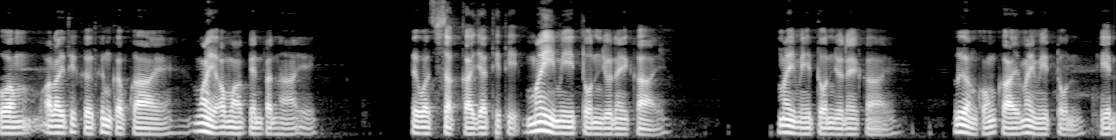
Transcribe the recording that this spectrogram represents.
ความอะไรที่เกิดขึ้นกับกาย ไม่เอามาเป็นปัญหาเองเรียกว่าสักกายทิฏฐิไม่มีตนอยู่ในกาย ไม่มีตนอยู่ในกาย เรื่องของกายไม่มีตน เห็น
